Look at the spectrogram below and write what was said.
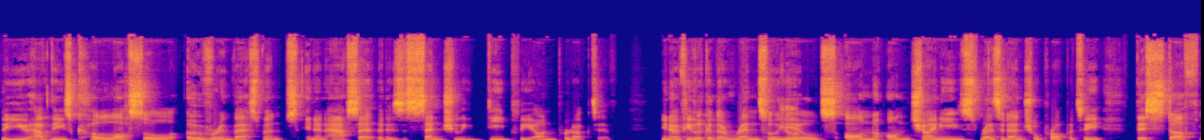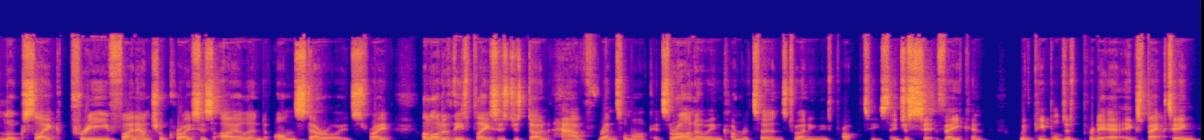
that you have these colossal overinvestments in an asset that is essentially deeply unproductive. You know, if you look at the rental sure. yields on on Chinese residential property, this stuff looks like pre-financial crisis Ireland on steroids, right? A lot of these places just don't have rental markets. There are no income returns to owning these properties. They just sit vacant with people just expecting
